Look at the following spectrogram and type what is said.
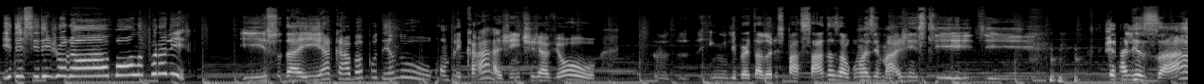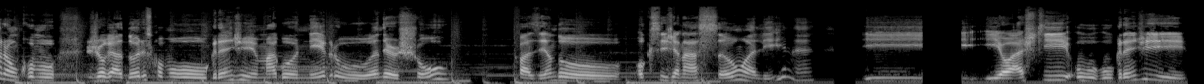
e decidem jogar uma bola por ali. E isso daí acaba podendo complicar. A gente já viu em Libertadores passadas algumas imagens que, que viralizaram como jogadores como o grande Mago Negro Undershow fazendo oxigenação ali, né? E, e- e eu acho que o, o grande.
